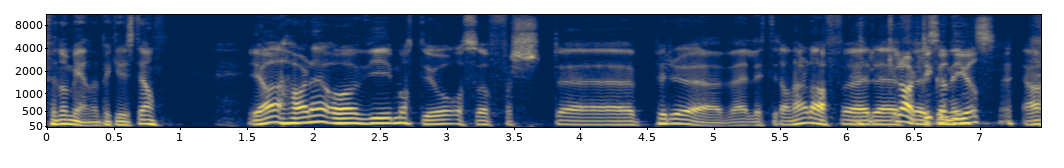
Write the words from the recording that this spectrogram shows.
fenomenet, Per Christian. Ja, jeg har det, og vi måtte jo også først uh, prøve litt her, da. Eh, Klarte ikke å dy oss. Ja,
